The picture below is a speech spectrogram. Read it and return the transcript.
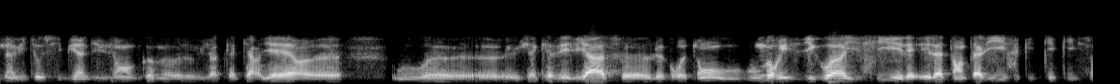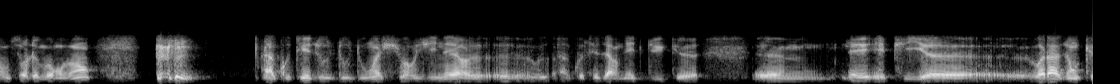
j'invite aussi bien des gens comme euh, Jacques Lacarrière euh, ou Jacques Avélias, euh, le Breton, ou, Maurice Digois ici et, la- tante Alice qui, sont sur le Morvan. à côté d'où moi je suis originaire, à côté d'Arnay-le-Duc. euh, et, puis voilà, donc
